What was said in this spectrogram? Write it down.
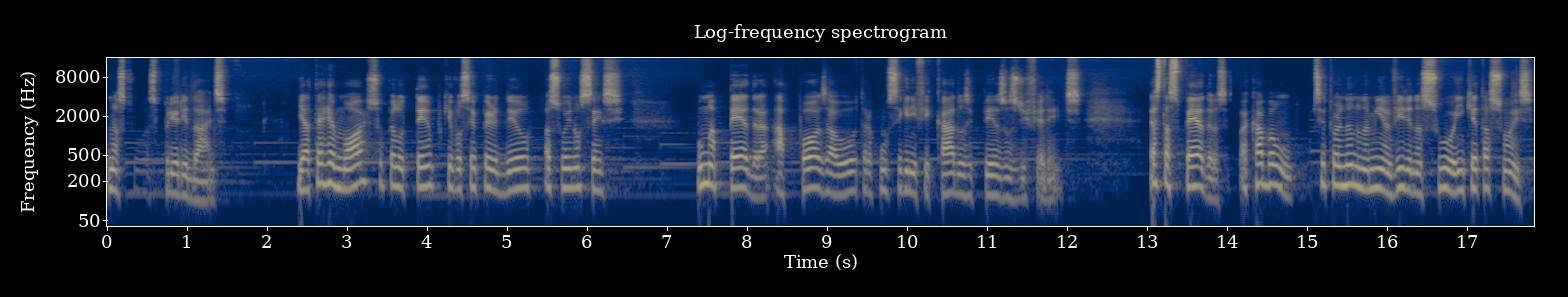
nas suas prioridades, e até remorso pelo tempo que você perdeu a sua inocência uma pedra após a outra com significados e pesos diferentes. Estas pedras acabam se tornando na minha vida e na sua inquietações.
